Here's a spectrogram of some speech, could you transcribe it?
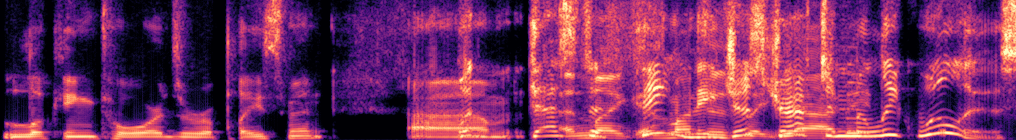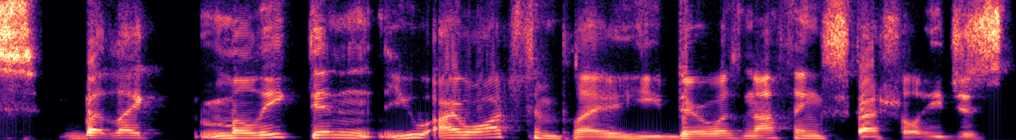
looking towards a replacement. Um, but that's and, the like, thing. They just like, yeah, drafted they- Malik Willis. but like Malik didn't. You, I watched him play. He there was nothing special. He just,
